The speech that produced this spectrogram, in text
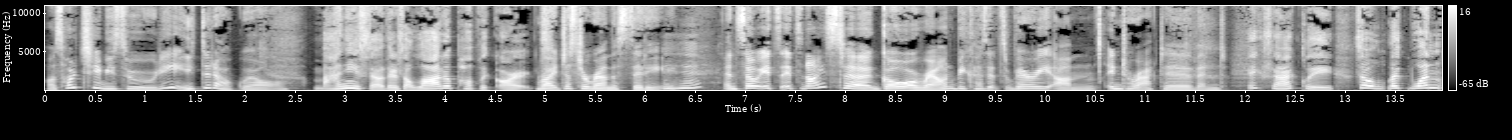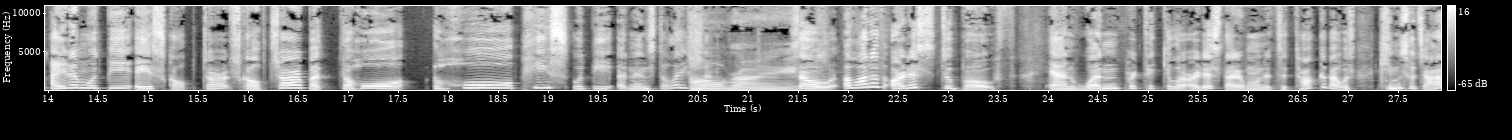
어, 설치 미술이 있더라고요. 많이 있어요. There's a lot of public art. Right, just around the city. And so it's it's nice to go around because it's very um, interactive and Exactly. So like one item would be a sculptor sculpture, but the whole the whole piece would be an installation. oh right. So a lot of artists do both. And one particular artist that I wanted to talk about was Kim Suja.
